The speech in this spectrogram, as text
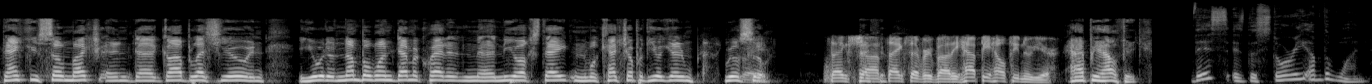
Thank you so much, and uh, God bless you. And you were the number one Democrat in uh, New York State, and we'll catch up with you again real soon. Thanks, John. Thank. Thanks, everybody. Happy, healthy New Year. Happy, healthy. This is the story of the one.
